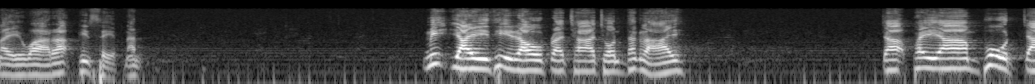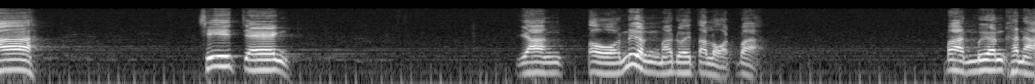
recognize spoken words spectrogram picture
ในวาระพิเศษนั้น มิใหญ่ที่เราประชาชนทั้งหลาย จะพยายามพูดจา ชี้แจง อย่างต่อเนื่องมาโดยตลอดว่า บ้านเมืองขณะ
